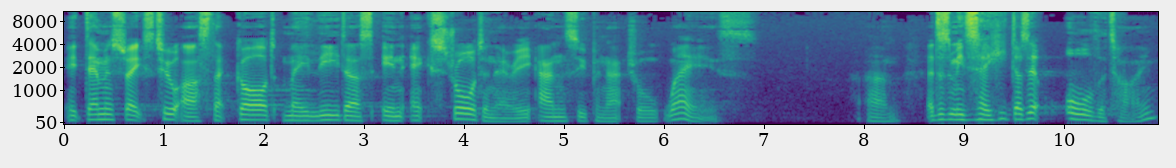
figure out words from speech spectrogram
It demonstrates to us that God may lead us in extraordinary and supernatural ways. Um, it doesn't mean to say He does it all the time.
